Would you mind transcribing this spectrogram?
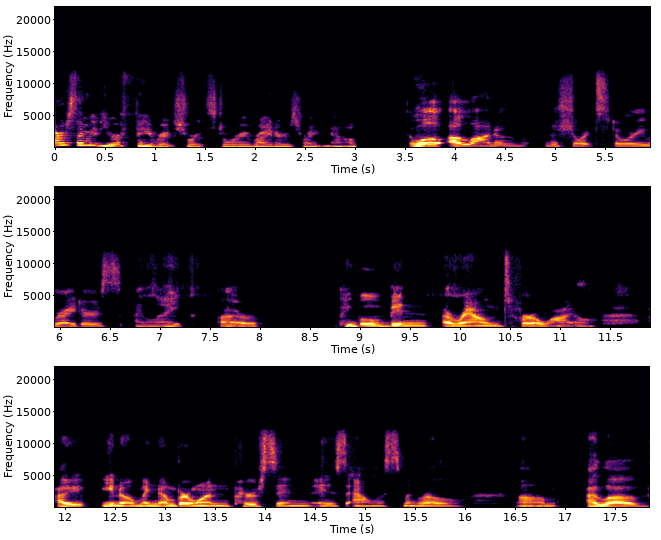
are some of your favorite short story writers right now? Well, a lot of the short story writers I like are people who've been around for a while. I, you know, my number one person is Alice Munro. Um, I love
